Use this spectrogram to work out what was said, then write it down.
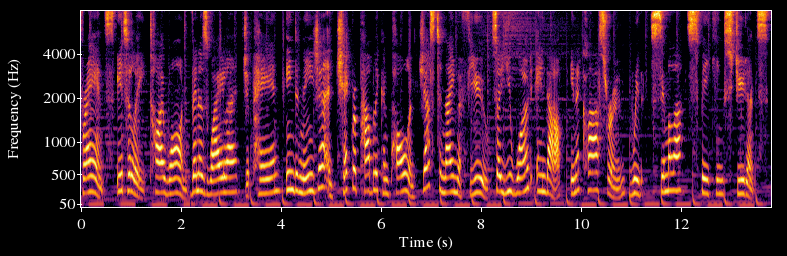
France, Italy, Taiwan, Venezuela, Japan, Indonesia and Czech Republic and Poland, just to name a few. So you won't end up in a classroom with similar speaking students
